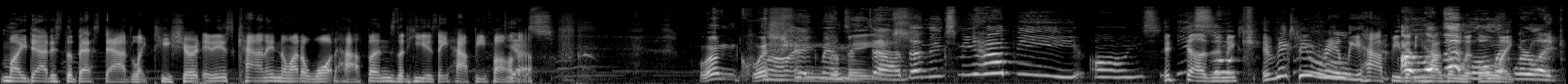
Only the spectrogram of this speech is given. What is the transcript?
my dad is the best dad like t-shirt. It is canon no matter what happens that he is a happy father. Yes. One Oh, question Eggman's a dad. That makes me happy. Oh, he's, It he's does. so it makes it makes me really happy I that he love has that a little moment like where like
